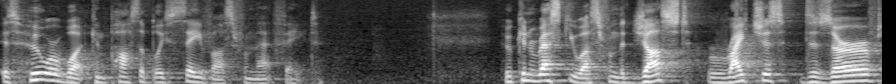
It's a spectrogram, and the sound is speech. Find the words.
is who or what can possibly save us from that fate? Who can rescue us from the just, righteous, deserved,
